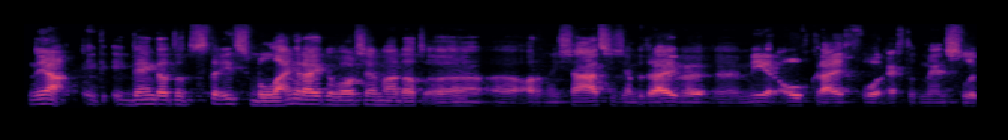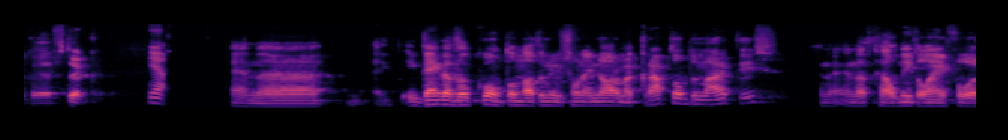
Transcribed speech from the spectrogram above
ja, ik, ik denk dat het steeds belangrijker wordt zeg maar, dat uh, uh, organisaties en bedrijven meer oog krijgen voor echt het menselijke stuk. En uh, ik, ik, denk dat dat komt omdat er nu zo'n enorme krapte op de markt is. En, en, dat geldt niet alleen voor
